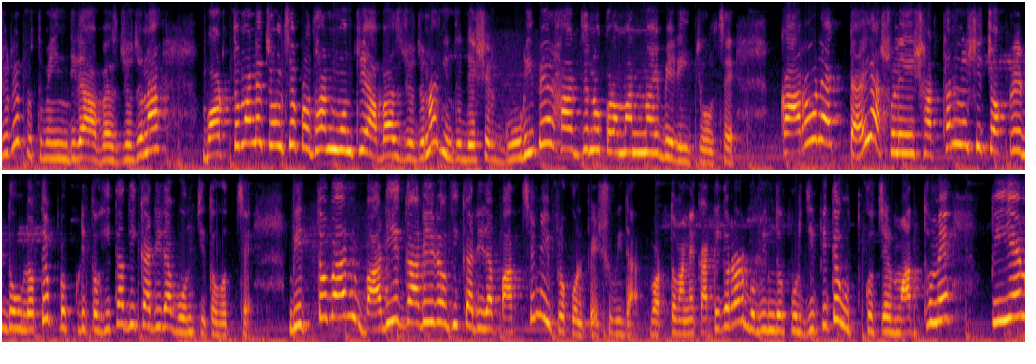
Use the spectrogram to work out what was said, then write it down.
জুড়ে প্রথমে ইন্দিরা আবাস যোজনা, বর্তমানে চলছে প্রধানমন্ত্রী আবাস যোজনা, কিন্তু দেশের গরিবের হার যেন ক্রমান্বয়ে বেড়েই চলছে। কারণ একটাই, আসলে এই স্বার্থান্বেষী চক্রের দৌলতে প্রকৃত হিতাধিকারীরা বঞ্চিত হচ্ছে। বিত্তবান বাড়ি গাড়ির অধিকারীরা পাচ্ছেন এই প্রকল্পের সুবিধা। বর্তমানে কাটিগড়ার গোবিন্দপুর জিপিতে উৎকোচের মাধ্যমে পিএম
